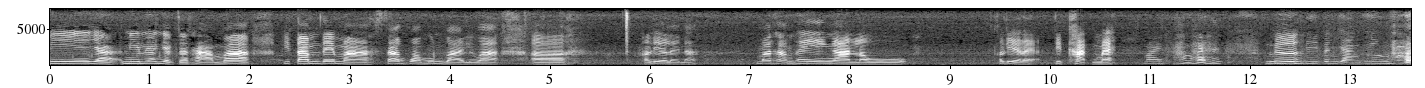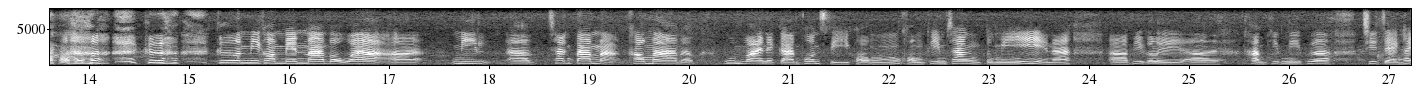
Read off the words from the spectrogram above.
มีอยากมีเรื่องอยากจะถามว่าพี่ตั้มได้มาสร้างความวุ่นวายหรือว่าเอ่อเขาเรียกอะไรนะ มาทำให้งานเราเขาเรียกอะไรอะติดขัดไหม ไม่ค่ะไม่หนูคือ ยินดีเป็นอย่างยิ่ง คือคือมันมีคอมเมนต์มาบอกว่าเอ่อมีอ่าช่างตั้มอะเข้ามาแบบ วุ่นวายในการพ่นสีของของทีมช่างตรงนี้นะอ่าพี่ก็เลยเอ่อทำคลิปนี้เพื่อชี้แจงให้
